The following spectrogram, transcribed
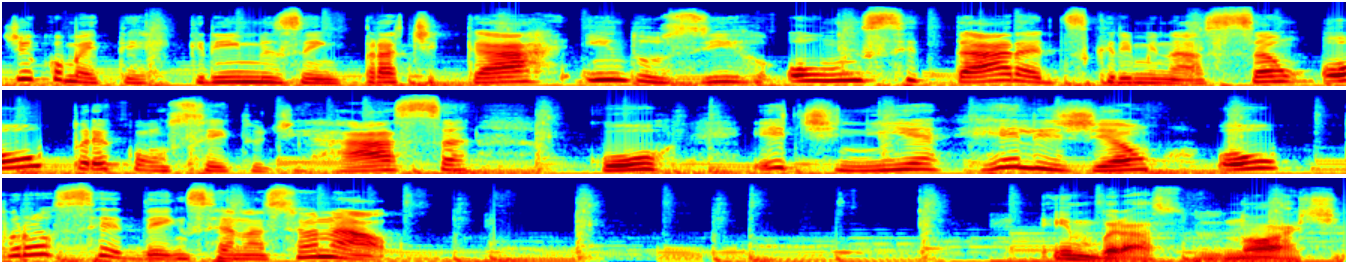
de cometer crimes em praticar, induzir ou incitar a discriminação ou preconceito de raça, cor, etnia, religião ou procedência nacional. Em Braço do Norte,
